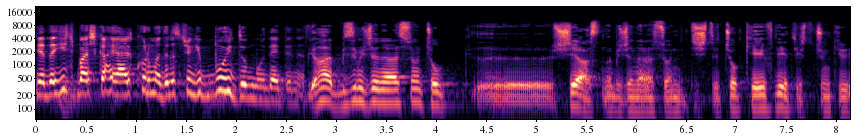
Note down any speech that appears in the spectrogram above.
Ya da hiç başka hayal kurmadınız çünkü buydu mu dediniz? Ya bizim jenerasyon çok e, şey aslında bir jenerasyon yetişti. Çok keyifli yetişti. Çünkü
